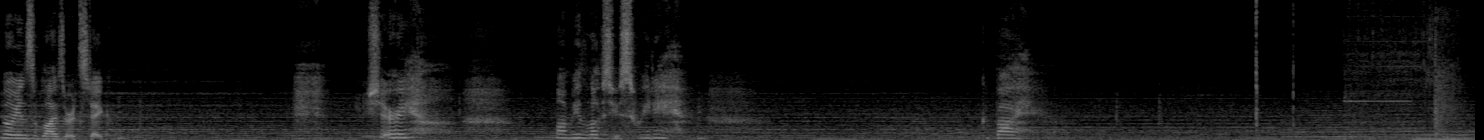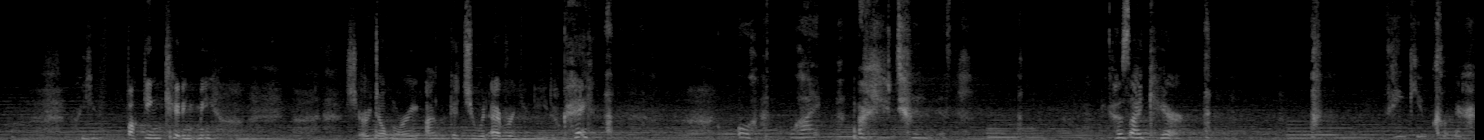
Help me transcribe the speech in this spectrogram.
Millions of lives are at stake. Sherry, Mommy loves you, sweetie. Goodbye. Are you fucking kidding me? Sherry, don't worry. I will get you whatever you need, okay? Oh, why are you doing this? Because I care. Thank you, Claire.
